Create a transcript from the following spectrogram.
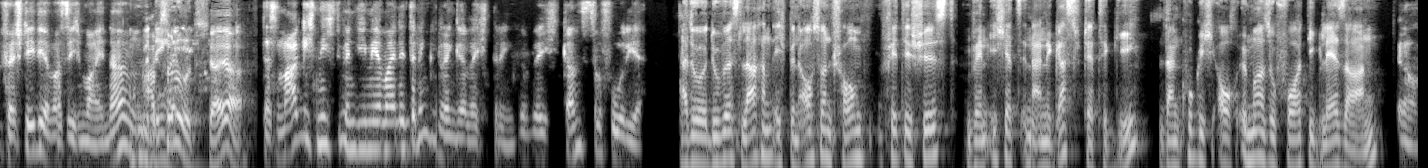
Versteht ihr, was ich meine? Ne? Absolut, ja, ja. Das mag ich nicht, wenn die mir meine Trinkränder wegtrinkt. Da bin ich ganz zur Furie. Also du wirst lachen, ich bin auch so ein Schaumfetischist. Wenn ich jetzt in eine Gaststätte gehe, dann gucke ich auch immer sofort die Gläser an, genau.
